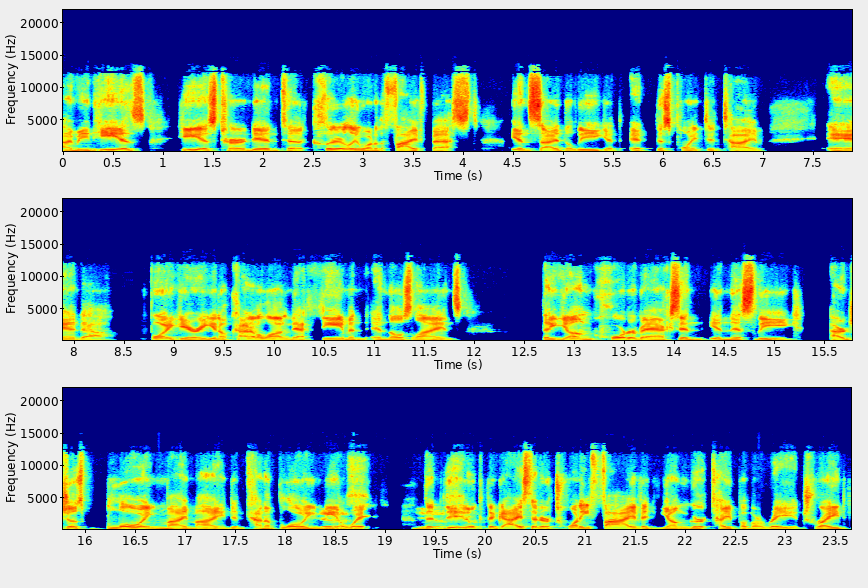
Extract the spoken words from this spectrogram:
I mean, he is he has turned into clearly one of the five best inside the league at, at this point in time. And uh, boy, Gary, you know, kind of along that theme and, and those lines, the young quarterbacks in in this league are just blowing my mind and kind of blowing yes. me away. The, the, you know, the, guys that are 25 and younger type of a range, right?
